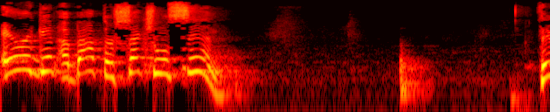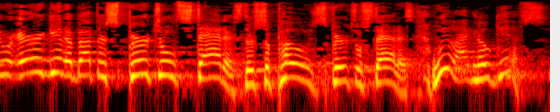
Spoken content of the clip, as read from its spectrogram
arrogant about their sexual sin. They were arrogant about their spiritual status, their supposed spiritual status. We lack no gifts.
